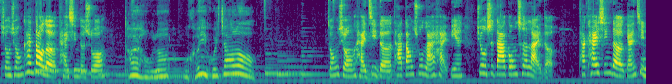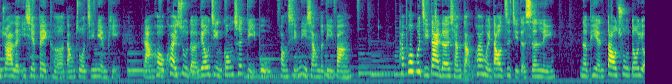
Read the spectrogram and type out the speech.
熊熊看到了，开心的说。太好了，我可以回家了。棕熊还记得他当初来海边就是搭公车来的，他开心的赶紧抓了一些贝壳当做纪念品，然后快速的溜进公车底部放行李箱的地方。他迫不及待的想赶快回到自己的森林，那片到处都有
